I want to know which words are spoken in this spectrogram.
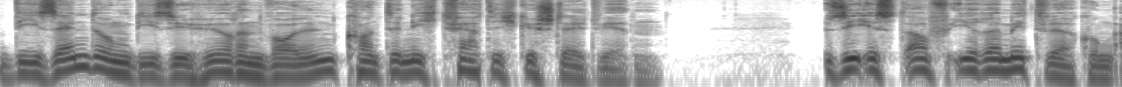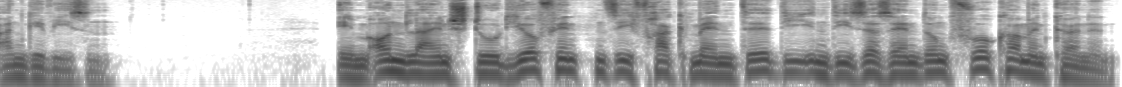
Die Sendung, die Sie hören wollen, konnte nicht fertiggestellt werden. Sie ist auf Ihre Mitwirkung angewiesen. Im Online-Studio finden Sie Fragmente, die in dieser Sendung vorkommen können.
